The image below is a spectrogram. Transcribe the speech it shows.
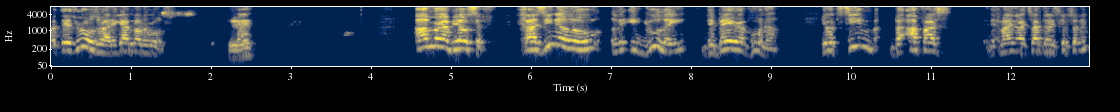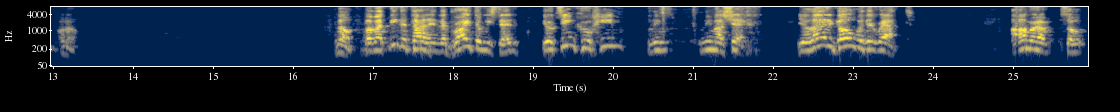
But there's rules already. You got to know the rules. Mhm. Amr Rav Yosef, Chazina lu le'igule debei Rav Huna, yotzim ba'afas, am I in the right spot? Did I skip something? Oh no. No, but Matnita Tana, in the Braita that we said, yotzim kruchim lim- limashech. You're allowed to go with it wrapped. Amr, Rav- so,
